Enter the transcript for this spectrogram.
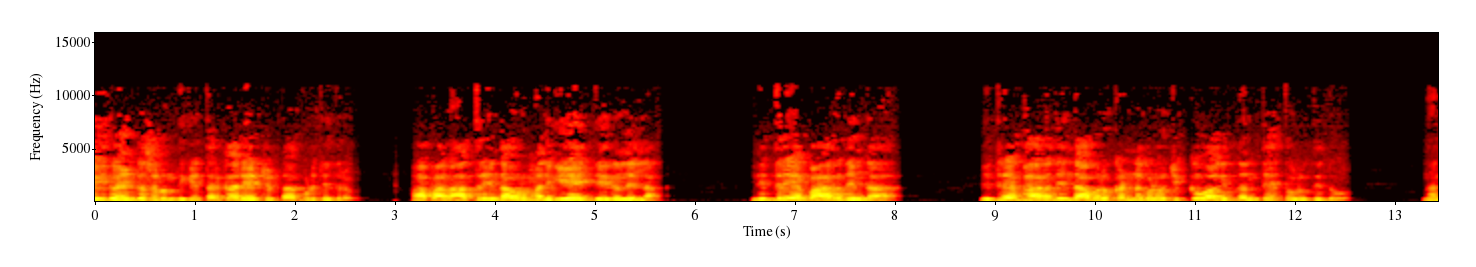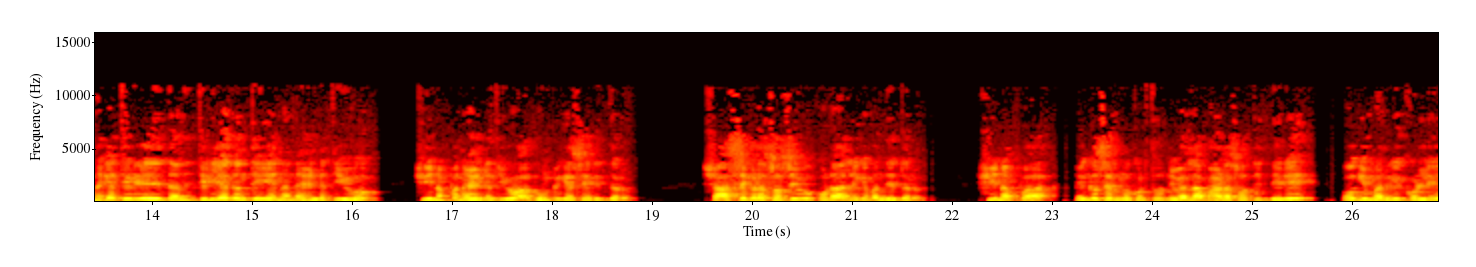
ಐದು ಹೆಂಗಸರೊಂದಿಗೆ ತರಕಾರಿ ಹೆಚ್ಚುತ್ತಾ ಕುಳಿತಿದ್ರು. ಪಾಪ ರಾತ್ರಿಯಿಂದ ಅವರು ಮಲಗಿಯೇ ಇದ್ದಿರಲಿಲ್ಲ. ನಿದ್ರೆಯ ಭಾರದಿಂದ ನಿದ್ರೆಯ ಭಾರದಿಂದ ಅವರು ಕಣ್ಣುಗಳು ಚಿಕ್ಕವಾಗಿದ್ದಂತೆ ತೋರುತ್ತಿದ್ದವು ನನಗೆ ತಿಳಿಯದಂತೆಯೇ ನನ್ನ ಹೆಂಡತಿಯು, ಶೀನಪ್ಪನ ಹೆಂಡತಿಯು ಆ ಗುಂಪಿಗೆ ಸೇರಿದ್ದರು. ಶಾಸ್ತ್ರಿಗಳ ಸೊಸೆಯೂ ಕೂಡ ಅಲ್ಲಿಗೆ ಬಂದಿದ್ದರು. ಶೀನಪ್ಪ, ಹೆಂಗಸರನ್ನು ಕುರಿತು, ನೀವೆಲ್ಲ ಬಹಳ ಸೋತಿದ್ದೀರಿ, ಹೋಗಿ ಮಲಗಿಕೊಳ್ಳಿ,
